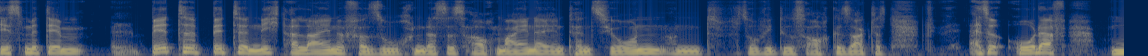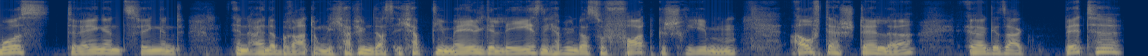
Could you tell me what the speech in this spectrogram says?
dies mit dem bitte, bitte nicht alleine versuchen, das ist auch meine Intention und so wie du es auch gesagt hast. Also Olaf muss dringend, zwingend in eine Beratung. Ich habe ihm das, ich habe die Mail gelesen, ich habe ihm das sofort geschrieben, auf der Stelle äh, gesagt, bitte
